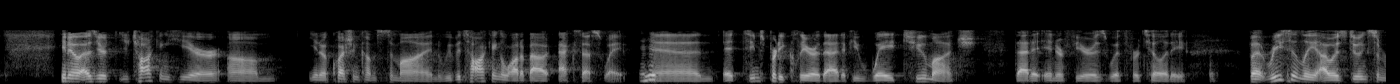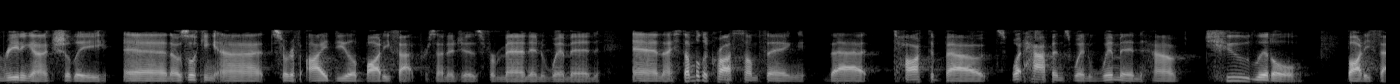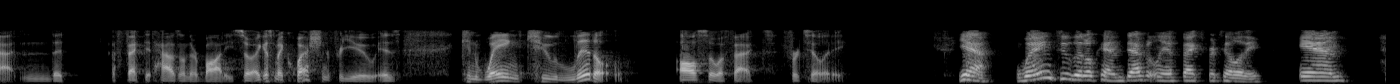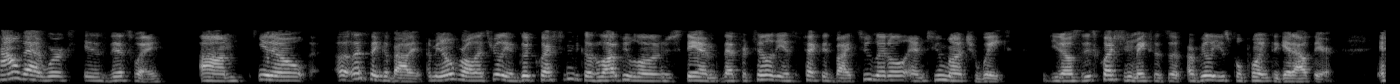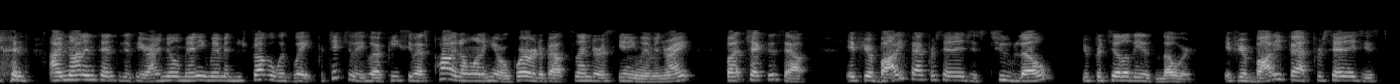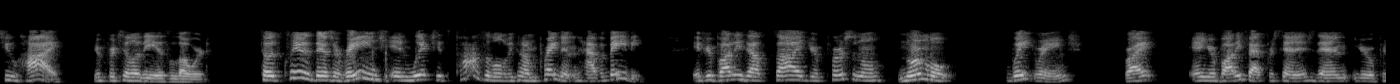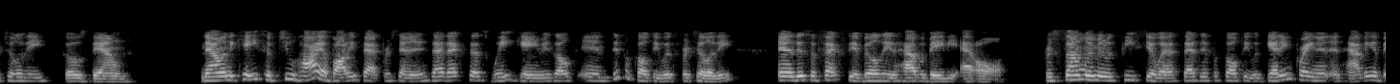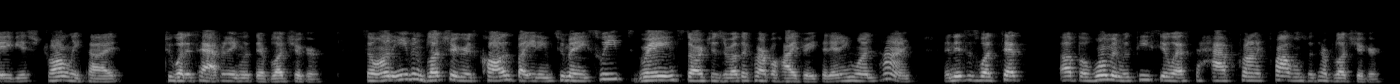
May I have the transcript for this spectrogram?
You know, as you're you're talking here, um, you know, a question comes to mind. We've been talking a lot about excess weight, mm-hmm. and it seems pretty clear that if you weigh too much, that it interferes with fertility. But recently, I was doing some reading actually, and I was looking at sort of ideal body fat percentages for men and women, and I stumbled across something that talked about what happens when women have too little body fat and the effect it has on their body. So I guess my question for you is can weighing too little also affect fertility? Yeah, weighing too little can definitely affect fertility. And how that works is this way. Um, you know, uh, let's think about it. I mean, overall, that's really a good question because a lot of people don't understand that fertility is affected by too little and too much weight. You know, so this question makes us a, a really useful point to get out there. And I'm not insensitive here. I know many women who struggle with weight, particularly who have PCOS, probably don't want to hear a word about slender or skinny women, right? But check this out. If your body fat percentage is too low, your fertility is lowered. If your body fat percentage is too high, your fertility is lowered. So it's clear that there's a range in which it's possible to become pregnant and have a baby. If your body's outside your personal normal weight range, right, and your body fat percentage, then your fertility goes down. Now, in the case of too high a body fat percentage, that excess weight gain results in difficulty with fertility, and this affects the ability to have a baby at all. For some women with PCOS, that difficulty with getting pregnant and having a baby is strongly tied to what is happening with their blood sugar. So uneven blood sugar is caused by eating too many sweets, grains, starches, or other carbohydrates at any one time. And this is what sets up a woman with PCOS to have chronic problems with her blood sugar.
